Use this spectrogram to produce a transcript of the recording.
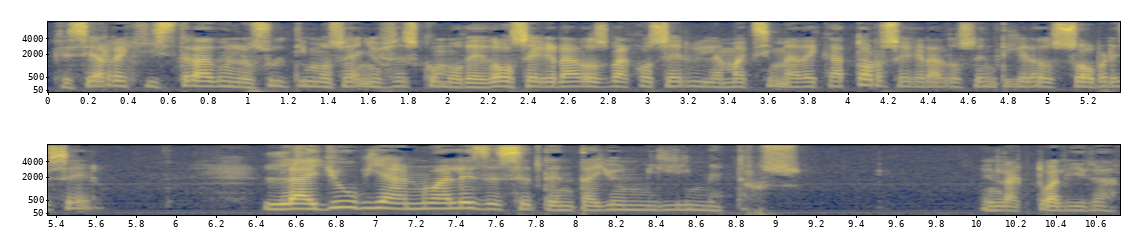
que se ha registrado en los últimos años es como de 12 grados bajo cero y la máxima de 14 grados centígrados sobre cero. La lluvia anual es de 71 milímetros en la actualidad.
